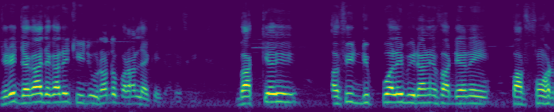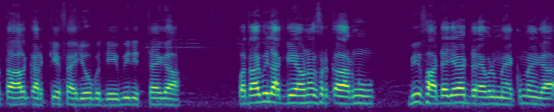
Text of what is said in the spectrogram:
ਜਿਹੜੇ ਜਗ੍ਹਾ ਜਗ੍ਹਾ ਦੀ ਚੀਜ਼ ਉਹਨਾਂ ਤੋਂ ਪਰਾਂ ਲੈ ਕੇ ਜਾ ਰਹੇ ਸੀ। ਬਾਕੀ ਅਸੀਂ ਡਿਪੂ ਵਾਲੇ ਵੀਰਾਂ ਨੇ ਸਾਡਿਆਂ ਨੇ ਪਰਸੋਂ ਹੜਤਾਲ ਕਰਕੇ ਸਹਿਯੋਗ ਦੇ ਵੀ ਦਿੱਤਾ ਹੈਗਾ। ਪਤਾ ਵੀ ਲੱਗ ਗਿਆ ਉਹਨਾਂ ਸਰਕਾਰ ਨੂੰ ਵੀ ਸਾਡਾ ਜਿਹੜਾ ਡਰਾਈਵਰ ਮਹਿਕਮਾ ਹੈਗਾ,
